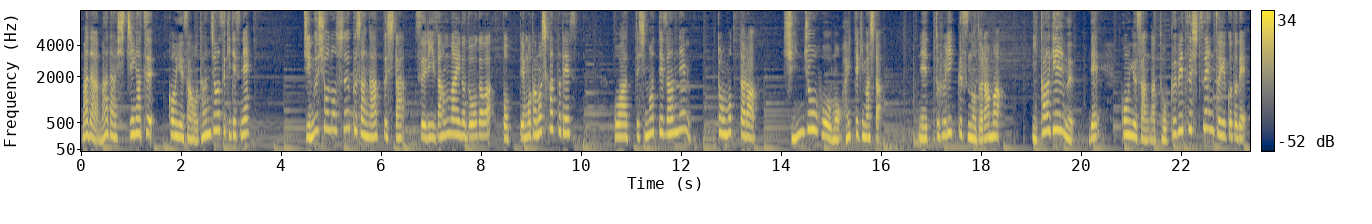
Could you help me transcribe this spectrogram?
まだまだ7月、コンユさんお誕生月ですね。事務所のスープさんがアップした釣り三昧の動画はとっても楽しかったです。終わってしまって残念と思ったら新情報も入ってきました。ネットフリックスのドラマイカゲームでコンユさんが特別出演ということで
